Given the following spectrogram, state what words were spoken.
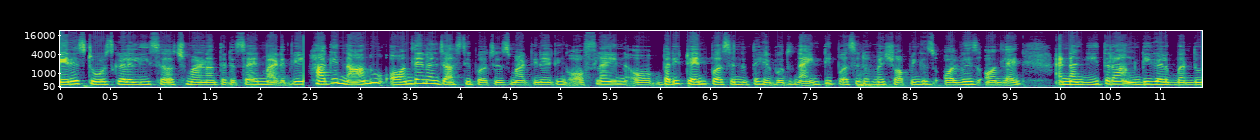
ಬೇರೆ ಸ್ಟೋರ್ಸ್ಗಳಲ್ಲಿ ಸರ್ಚ್ ಮಾಡೋಣ ಅಂತ ಡಿಸೈಡ್ ಮಾಡಿದ್ವಿ. ಹಾಗೆ ನಾನು ಆನ್ಲೈನಲ್ಲಿ ಜಾಸ್ತಿ ಪರ್ಚೇಸ್ ಮಾಡ್ತೀನಿ. ಐ ಥಿಂಕ್ ಆಫ್ಲೈನ್ ಬರೀ ಟೆನ್ ಪರ್ಸೆಂಟ್ ಅಂತ ಹೇಳ್ಬೋದು. Ninety percent of my shopping is always online and ನಂಗೆ ಈ ಥರ ಅಂಗಡಿಗಳಿಗೆ ಬಂದು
